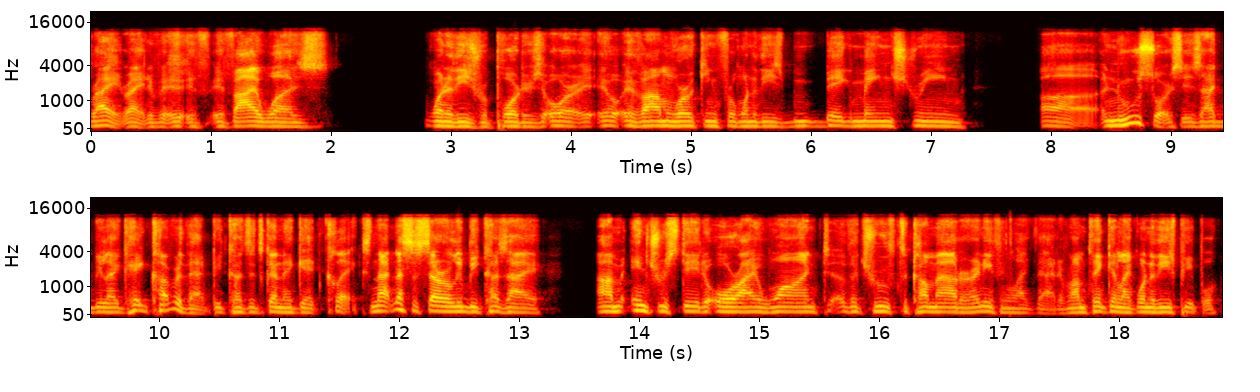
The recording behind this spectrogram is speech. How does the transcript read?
right, right. If, if if I was one of these reporters, or if I'm working for one of these big mainstream uh, news sources, I'd be like, "Hey, cover that because it's gonna get clicks." Not necessarily because I I'm interested or I want the truth to come out or anything like that. If I'm thinking like one of these people,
